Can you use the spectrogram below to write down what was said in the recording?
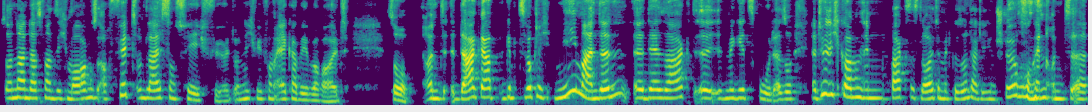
sondern dass man sich morgens auch fit und leistungsfähig fühlt und nicht wie vom LKW berollt. So, und da gab, gibt's wirklich niemanden, äh, der sagt, äh, mir geht's gut. Also natürlich kommen in Praxis Leute mit gesundheitlichen Störungen und äh,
